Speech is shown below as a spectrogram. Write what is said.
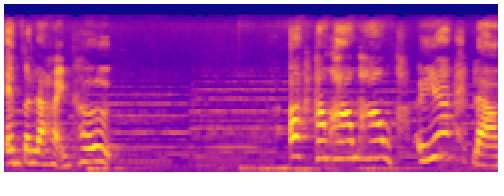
Em tên là Hoàng Thư. À, Không không không. Ý á, là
